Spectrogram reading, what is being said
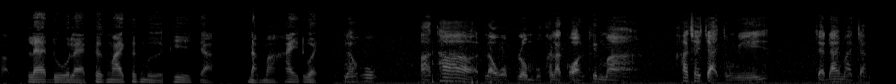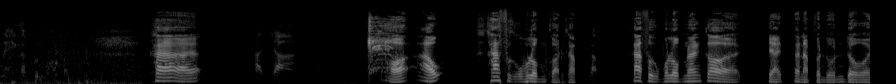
ครับและดูแลเครื่องไม้เครื่องมือที่จะนำมาให้ด้วย แล้วอ่าถ้าเราอบรมบุคลากรขึ้นมา ค่าใช้จ่ายตรงนี้จะได้มาจากไหนครับคุณหมอครับ ค่าค่าจ้างครับ อ๋อเอาค่าฝึกอบรมก่อนครับครับ ค่าฝึกอบรมนั้นก็จะสนับสนุนโดย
